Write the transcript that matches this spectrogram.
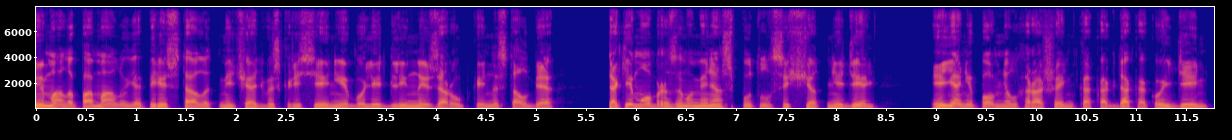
и мало-помалу я перестал отмечать воскресенье более длинной зарубкой на столбе. Таким образом у меня спутался счет недель, и я не помнил хорошенько, когда какой день.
